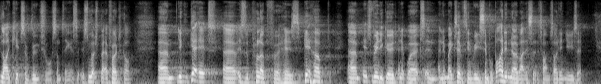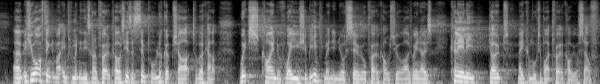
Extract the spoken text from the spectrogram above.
like it's a router or something. It's, it's a much better protocol. Um, you can get it, uh, this is a plug for his GitHub. Um, it's really good and it works and, and it makes everything really simple. But I didn't know about this at the time, so I didn't use it. Um, if you are thinking about implementing these kind of protocols, here's a simple lookup chart to work out which kind of way you should be implementing your serial protocols to your Arduinos. Clearly, don't make a multi-byte protocol yourself.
